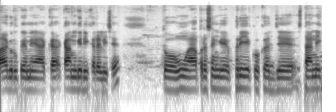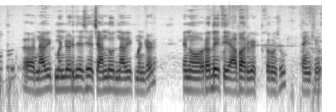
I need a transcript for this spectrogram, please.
ભાગરૂપે મેં આ કામગીરી કરેલી છે. તો હું આ પ્રસંગે ફરી એક વખત જે સ્થાનિક નાવિક મંડળ જે છે, ચાંદોદ નાવિક મંડળ, એનો હૃદયથી આભાર વ્યક્ત કરું છું. થેન્ક યુ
